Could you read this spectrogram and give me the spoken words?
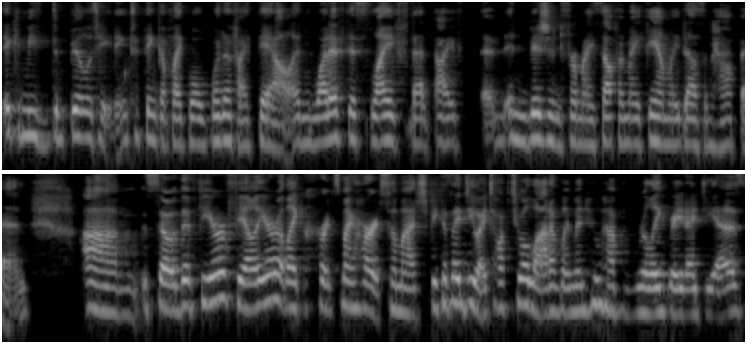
it can be debilitating to think of like, well, what if I fail? And what if this life that I've envisioned for myself and my family doesn't happen? Um, so the fear of failure like hurts my heart so much because I do. I talk to a lot of women who have really great ideas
